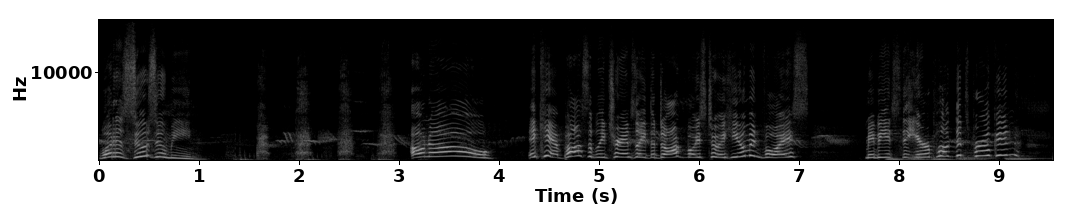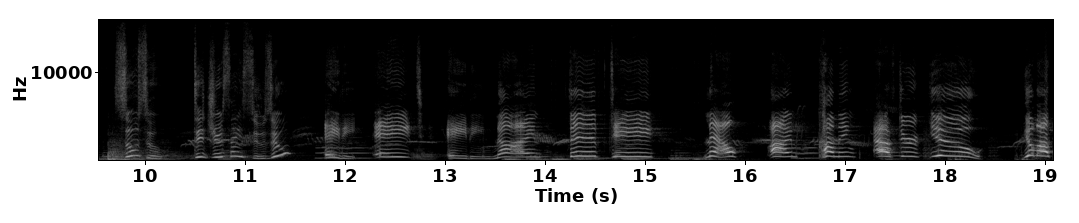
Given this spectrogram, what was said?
What does Zuzu mean? Oh no! It can't possibly translate the dog voice to a human voice. Maybe it's the earplug that's broken? Zuzu, did you say Zuzu? 88, 89, 50. Now I'm coming after you. Yumak,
